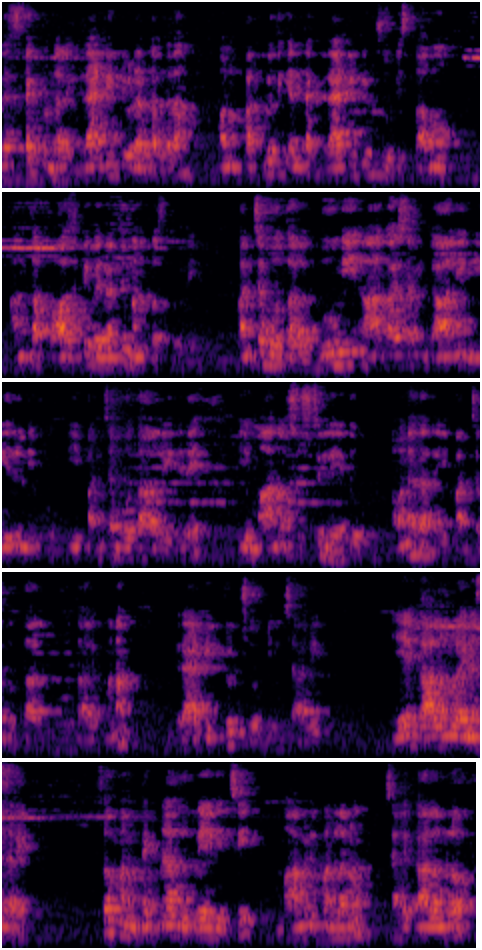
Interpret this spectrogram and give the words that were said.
రెస్పెక్ట్ ఉండాలి. గ్రాటిట్యూడ్ అంటాం కదా. మనం ప్రకృతికి ఎంత గ్రాటిట్యూడ్ చూపిస్తామో అంత పాజిటివ్ ఎనర్జీ మనకు వస్తుంది పంచభూతాలు భూమి ఆకాశం గాలి నీరు నిప్పు. ఈ పంచభూతాలు లేనిదే ఈ మానవ సృష్టి లేదు. అవునా కదా? ఈ పంచభూతాలు భూతాలకు మనం గ్రాటిట్యూడ్ చూపించాలి. ఏ కాలంలో అయినా సరే. సో మనం టెక్నాలజీ ఉపయోగించి మామిడి పండ్లను చలికాలంలో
